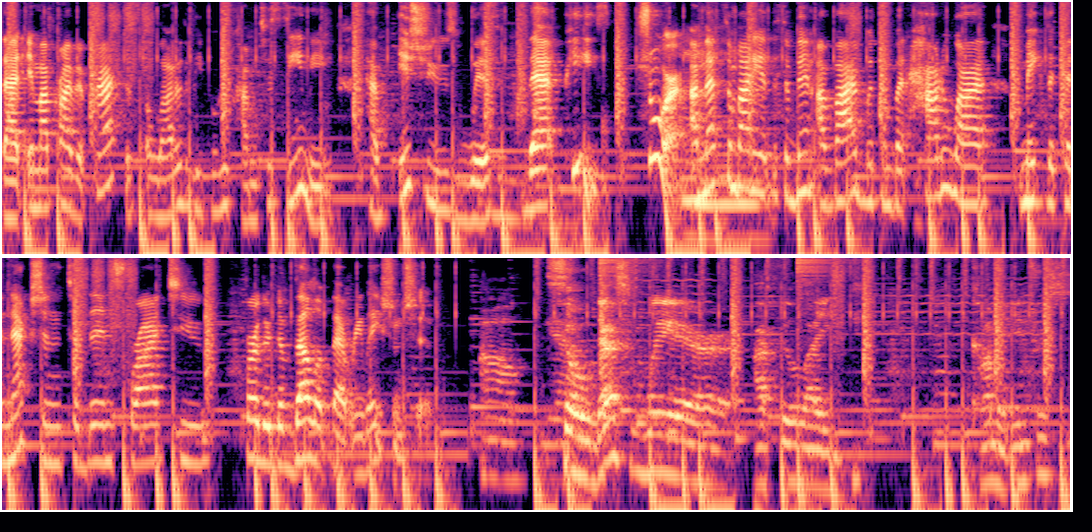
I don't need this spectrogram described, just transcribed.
that in my private practice, a lot of the people who come to see me have issues with that piece. Sure, I met mm. somebody at this event, I vibe with them, but how do I make the connection to then try to further develop that relationship? Oh, yeah. so that's where I feel like common interest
